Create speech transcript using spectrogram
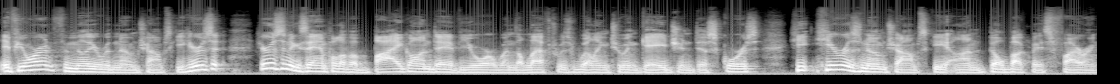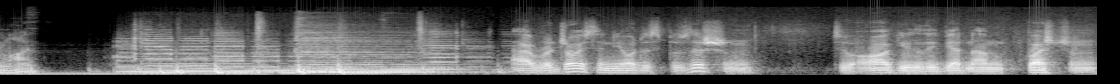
If you aren't familiar with Noam Chomsky, here's, a, here's an example of a bygone day of yore when the left was willing to engage in discourse. He, here is Noam Chomsky on Bill Buckley's firing line. I rejoice in your disposition to argue the Vietnam question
